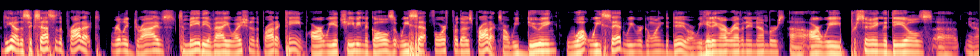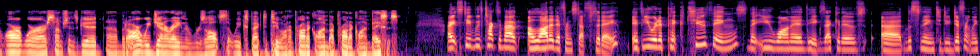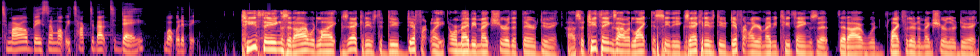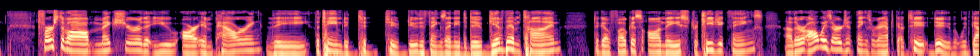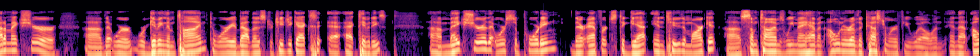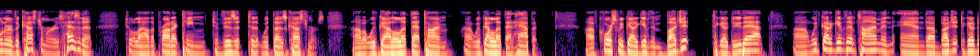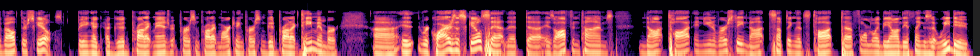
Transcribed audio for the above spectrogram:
you know, the success of the product really drives to me the evaluation of the product team. Are we achieving the goals that we set forth for those products? Are we doing what we said we were going to do? Are we hitting our revenue numbers? Uh, are we pursuing the deals? Uh, you know, are were our assumptions good? Uh, but are we generating the results that we expected to on a product line by product? Line basis. All right, Steve, we've talked about a lot of different stuff today. If you were to pick two things that you wanted the executives uh, listening to do differently tomorrow based on what we talked about today, what would it be? two things that I would like executives to do differently, or maybe make sure that they're doing. Uh, so, two things I would like to see the executives do differently, or maybe two things that that I would like for them to make sure they're doing. First of all, make sure that you are empowering the the team to to to do the things they need to do. Give them time to go focus on these strategic things. Uh, there are always urgent things we're going to have to go to do, but we've got to make sure uh, that we're we're giving them time to worry about those strategic ac- activities. Uh, make sure that we're supporting their efforts to get into the market. Uh, sometimes we may have an owner of the customer, if you will, and, and that owner of the customer is hesitant to allow the product team to visit to, with those customers. Uh, but we've got to let that time, uh, we've got to let that happen. Uh, of course, we've got to give them budget to go do that. Uh, we've got to give them time and and budget to go develop their skills. Being a, a, good product management person, product marketing person, good product team member, uh, it requires a skill set that uh, is oftentimes not taught in university, not something that's taught uh, formally beyond the things that we do.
